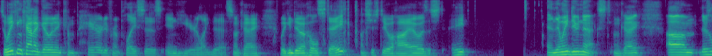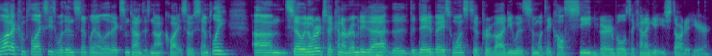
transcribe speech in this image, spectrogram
so we can kind of go in and compare different places in here like this, okay? We can do a whole state. Let's just do Ohio as a state. And then we do next, okay? Um, there's a lot of complexities within Simply Analytics. Sometimes it's not quite so simply. Um, so in order to kind of remedy that, the, the database wants to provide you with some what they call seed variables to kind of get you started here.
